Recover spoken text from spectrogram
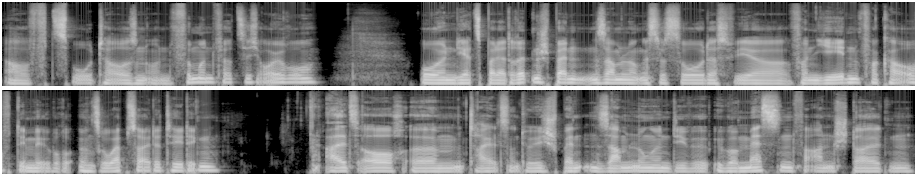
auf 2045 Euro. Und jetzt bei der dritten Spendensammlung ist es so, dass wir von jedem Verkauf, den wir über unsere Webseite tätigen, als auch ähm, teils natürlich Spendensammlungen, die wir über Messen veranstalten.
